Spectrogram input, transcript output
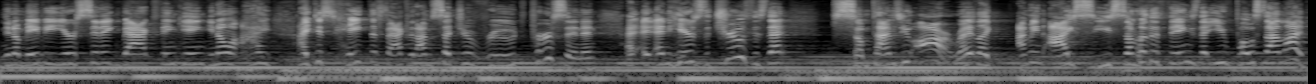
you know, maybe you're sitting back thinking, you know, I, I just hate the fact that I'm such a rude person. And, and, and here's the truth is that sometimes you are, right? Like, I mean, I see some of the things that you post online.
